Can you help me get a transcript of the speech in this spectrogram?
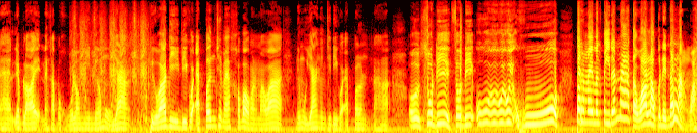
นะฮะเรียบร้อยนะครับโอ้โหเรามีเนื้อหมูย่าง ถือว่าดีดีกว่าแอปเปิลใช่ไหมเขาบอกมันมาว่าเนื้อหมูย่างยังจะดีกว่าแอปเปิลนะฮะโอ้สวัสดีสวัสดีอุ้ยอุ้ยอุ้ยโอ้โห แต่ทำไมมันตีด้านหน้าแต่ว่าเรากระเด็นด้านหลังวะ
